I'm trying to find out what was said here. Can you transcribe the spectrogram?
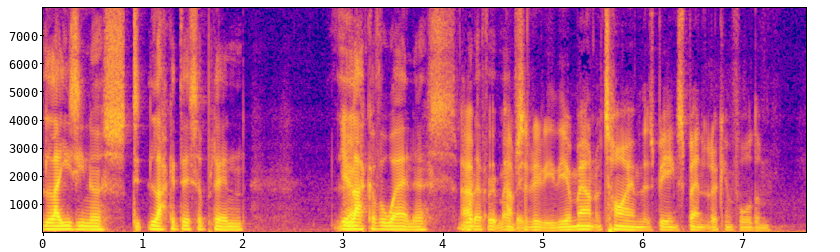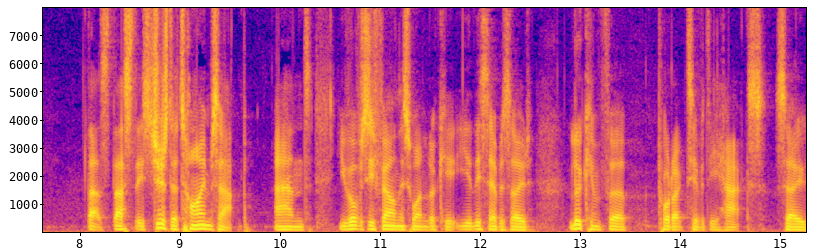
laziness, d- lack of discipline, Yeah. lack of awareness, Ab- whatever it may be. Absolutely. The amount of time that's being spent looking for them. That's that's it's just a time sap. And you've obviously found this one look at this episode looking for productivity hacks. So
